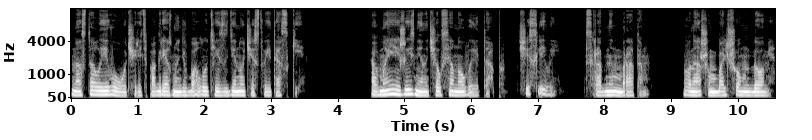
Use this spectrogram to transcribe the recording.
Настала его очередь погрязнуть в болоте из одиночества и тоски. А в моей жизни начался новый этап, счастливый, с родным братом, в нашем большом доме,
